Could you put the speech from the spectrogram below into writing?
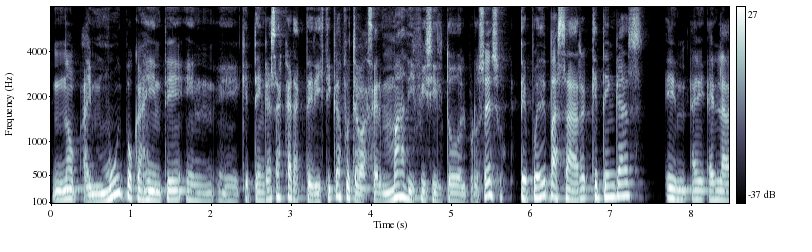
no, hay muy poca gente en, eh, que tenga esas características, pues te va a ser más difícil todo el proceso. Te puede pasar que tengas en, la,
